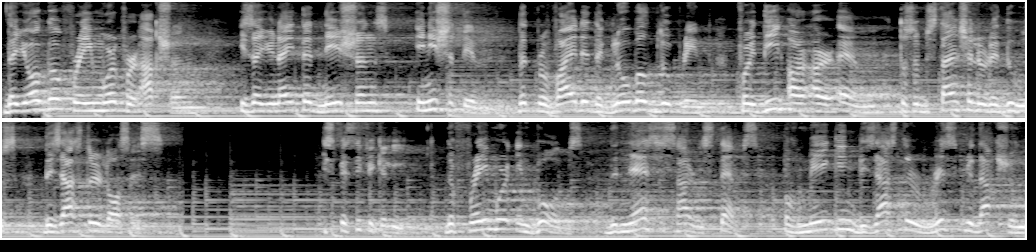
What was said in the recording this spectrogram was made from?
The Hyogo Framework for Action is a United Nations initiative that provided the global blueprint for DRRM to substantially reduce disaster losses. Specifically, the framework involves the necessary steps of making disaster risk reduction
